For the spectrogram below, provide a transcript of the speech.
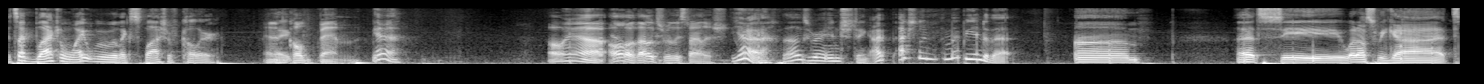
it's like black and white with like splash of color. And Like- it's called Bem. Yeah, Oh yeah. Oh, that looks really stylish. yeah, that looks very interesting. I actually I might be into that. Um, let's see what else we got.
